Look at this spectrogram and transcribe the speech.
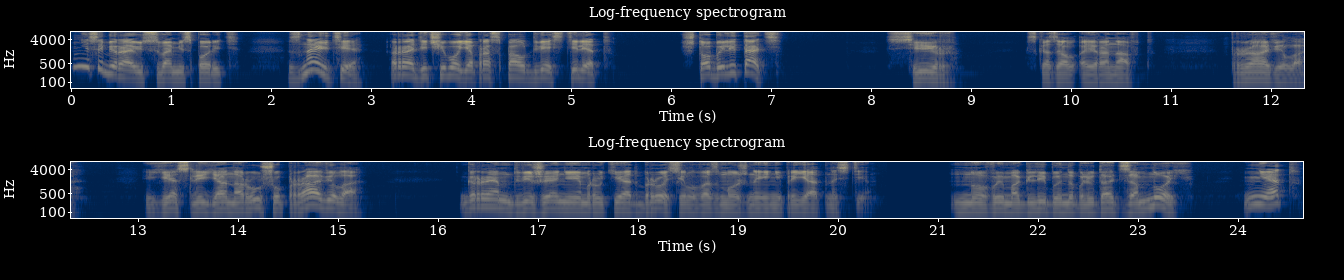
Не собираюсь с вами спорить. Знаете, ради чего я проспал 200 лет? Чтобы летать. «Сир», — сказал аэронавт, — «правила. Если я нарушу правила...» Грэм движением руки отбросил возможные неприятности. «Но вы могли бы наблюдать за мной!» «Нет», —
